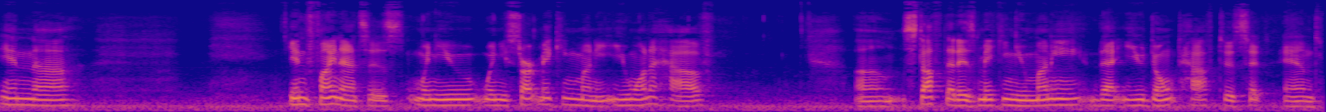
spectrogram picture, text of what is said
in uh, in finances, when you when you start making money, you want to have um, stuff that is making you money that you don't have to sit and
